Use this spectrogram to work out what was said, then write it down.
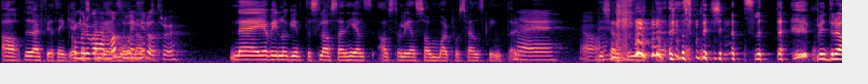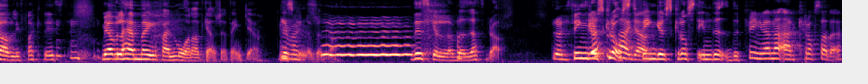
Ja, det är därför jag tänker Kommer du jag kan vara hemma så länge då tror du? Nej, jag vill nog inte slösa en hel australiensk sommar på svensk vinter. Nej. Ja. Det känns lite, alltså det känns lite bedrövligt faktiskt. Men jag vill ha hemma ungefär en månad kanske tänker jag. Det skulle nog bli bra. Det skulle nog bli jättebra. Fingers crossed, fingers crossed indeed. Fingrarna är krossade.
